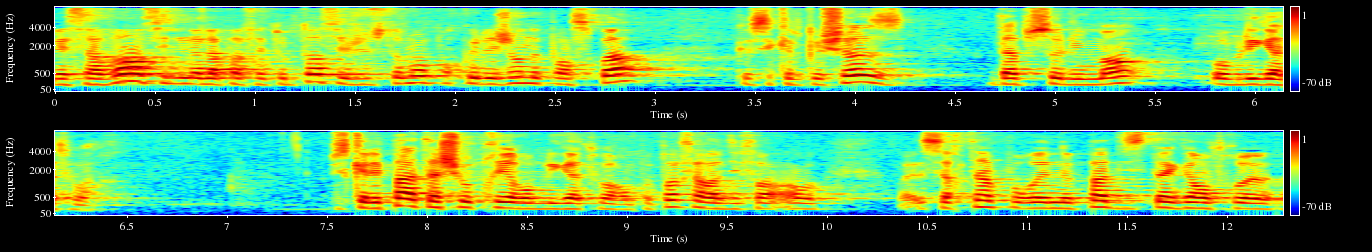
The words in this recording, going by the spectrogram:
les savants, s'il ne l'a pas fait tout le temps, c'est justement pour que les gens ne pensent pas que c'est quelque chose d'absolument obligatoire. Puisqu'elle n'est pas attachée aux prières obligatoires. On ne peut pas faire la différence certains pourraient ne pas distinguer entre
